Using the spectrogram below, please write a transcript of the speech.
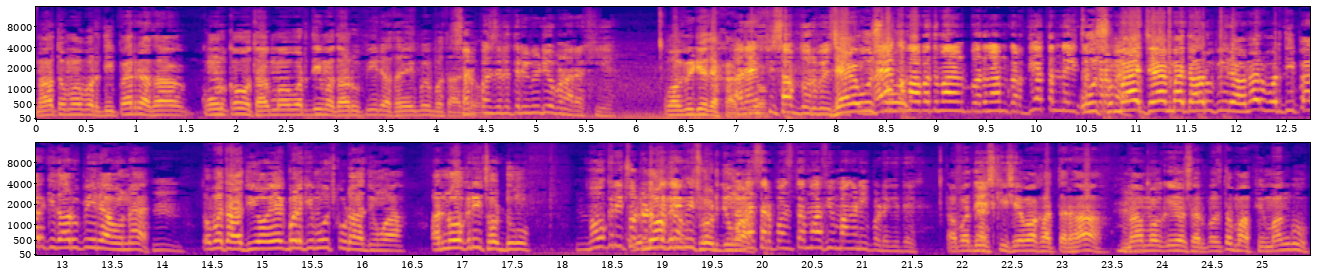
ना तो मैं वर्दी पहन रहा था कौन कहो था मैं वर्दी में दारू पी रहा था एक बार बता सरपंच ने तेरी वीडियो बना रखी है। वो वीडियो देखा अरे साहब दो रुपए जय उस- बदनाम कर दिया तन्ने। उसमें जय मैं दारू पी रहा हूँ ना वर्दी पैर की दारू पी रहा हूँ ना। हम्म। तो बता दियो एक बड़ की मुझ उड़ा दूँगा और नौकरी छोड़। दू नौकरी छोड़ नौकरी भी छोड़ दूँगा। सरपंच तो माफ़ी मांगनी पड़ेगी देख। अब देश की सेवा खातर हाँ। ना मैं सरपंच तो माफ़ी मांगू।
